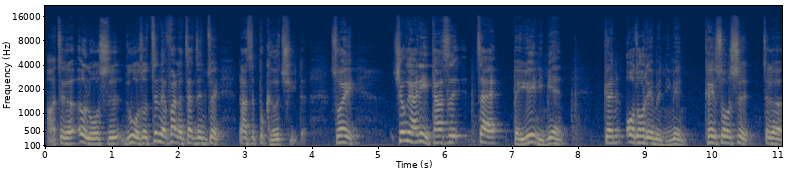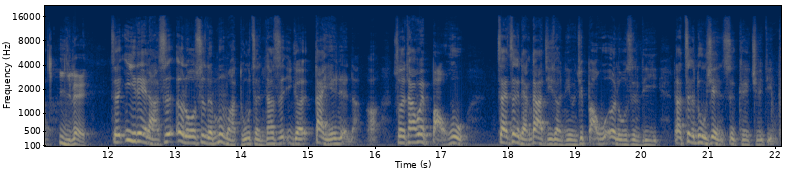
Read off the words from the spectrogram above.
啊这个俄罗斯。如果说真的犯了战争罪，那是不可取的。所以匈牙利他是在北约里面跟欧洲联盟里面。可以说是这个异类，这异类啦，是俄罗斯的木马屠城，他是一个代言人呐啊，所以他会保护在这个两大集团里面去保护俄罗斯的利益，那这个路线是可以确定的。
